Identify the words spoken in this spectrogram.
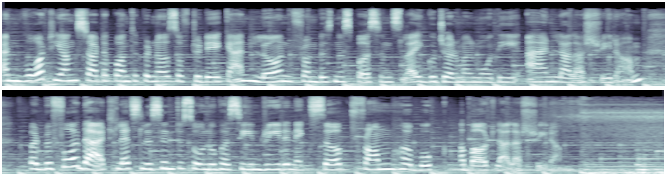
and what young startup entrepreneurs of today can learn from business persons like Gujarmal Modi and Lala Shriram. But before that, let's listen to Sonu Bhasin read an excerpt from her book about Lala Shriram.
